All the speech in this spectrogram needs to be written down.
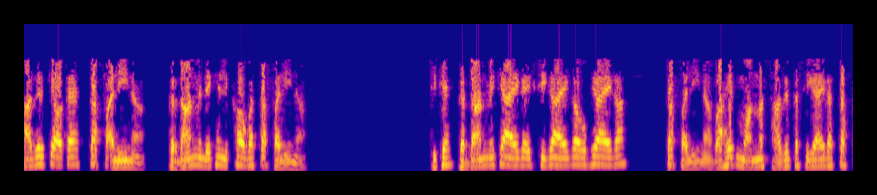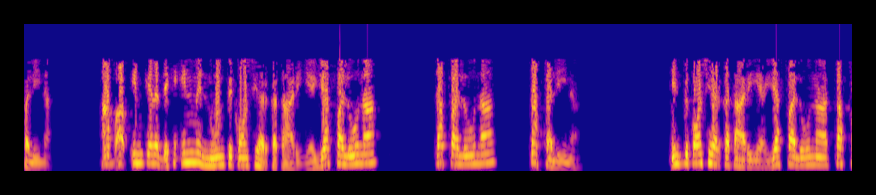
حاضر کیا ہوتا ہے؟ تف علینا گردان میں دیکھیں، لکھا ہوگا تف علینا ٹھیک ہے، گردان میں کیا آئے گا؟ ایک سیگا آئے گا، وہ کیا آئے گا؟ تف علینا واحد مونس حاضر کا سیگا آئے گا تف اب آپ ان کے اندر دیکھیں، ان میں نون پہ کون سی حرکت آ رہی ہے؟ یف الونا تف الونا تف علینا ان پہ کون سی حرکت آ رہی ہے؟ یف الونا تف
